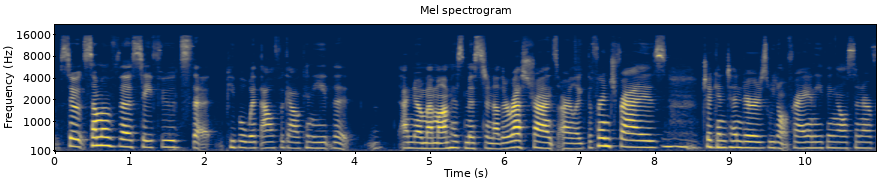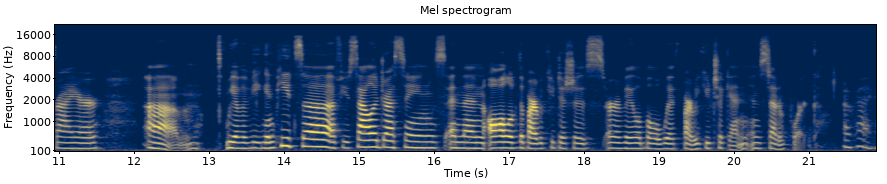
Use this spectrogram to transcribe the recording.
so some of the safe foods that people with alpha gal can eat that I know my mom has missed in other restaurants are like the french fries, mm-hmm. chicken tenders. We don't fry anything else in our fryer. Um, we have a vegan pizza, a few salad dressings, and then all of the barbecue dishes are available with barbecue chicken instead of pork. Okay.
